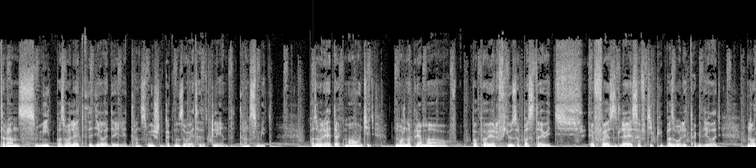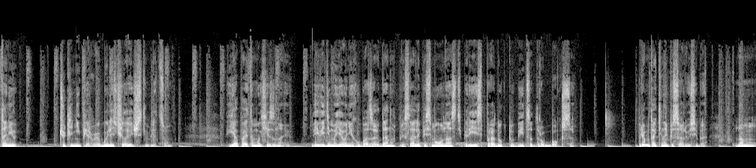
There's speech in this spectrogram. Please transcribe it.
Transmit позволяет это делать, да, или Transmission, как называется этот клиент, Transmit, позволяет так маунтить. Можно прямо поверх фьюза поставить FS для SFTP, позволит так делать. Но вот они чуть ли не первые были с человеческим лицом. Я поэтому их и знаю. И, видимо, я у них в базах данных прислали письмо, у нас теперь есть продукт убийца Dropbox. Прямо так и написали у себя. Нам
